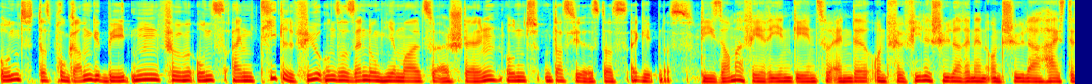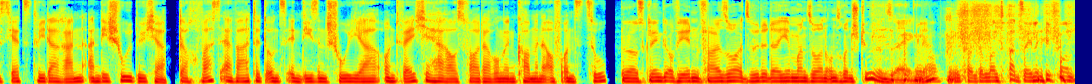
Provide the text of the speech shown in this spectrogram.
und das Programm gebeten, für uns einen Titel für unsere Sendung hier mal zu erstellen. Und das hier ist das Ergebnis. Die Sommerferien gehen zu Ende und für viele Schülerinnen und Schüler heißt es jetzt wieder ran an die Schulbücher. Doch was erwartet uns in diesem Schuljahr und welche Herausforderungen kommen auf uns zu? Das klingt auf jeden Fall so, als würde da jemand so an unseren Stühlen sägen. Ja, könnte man tatsächlich von,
